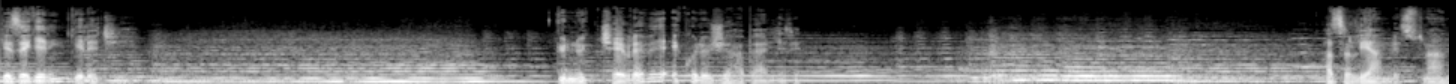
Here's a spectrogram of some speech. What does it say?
Gezegenin geleceği Günlük çevre ve ekoloji haberleri Hazırlayan ve sunan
